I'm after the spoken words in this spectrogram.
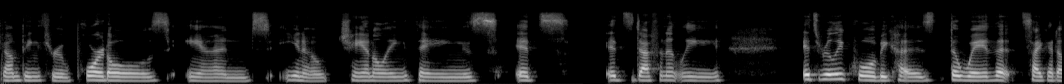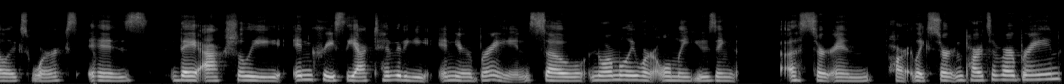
jumping through portals and you know channeling things it's it's definitely it's really cool because the way that psychedelics works is they actually increase the activity in your brain so normally we're only using a certain part like certain parts of our brain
